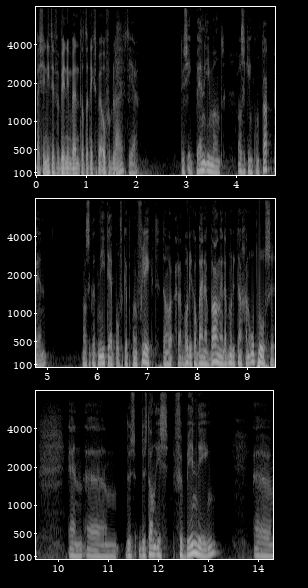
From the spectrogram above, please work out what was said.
als je niet in verbinding bent, dat er niks meer overblijft? ja. Dus ik ben iemand, als ik in contact ben, maar als ik dat niet heb of ik heb conflict, dan wo- word ik al bijna bang en dat moet ik dan gaan oplossen. En ehm, dus, dus dan is verbinding, ehm,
